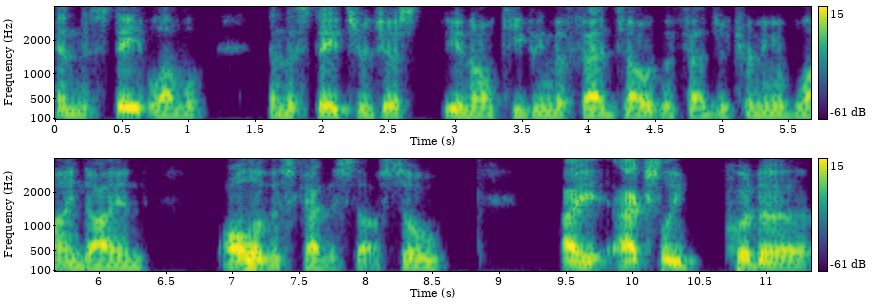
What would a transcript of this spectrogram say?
in the state level and the states are just you know keeping the feds out and the feds are turning a blind eye and all of this kind of stuff. So i actually put a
